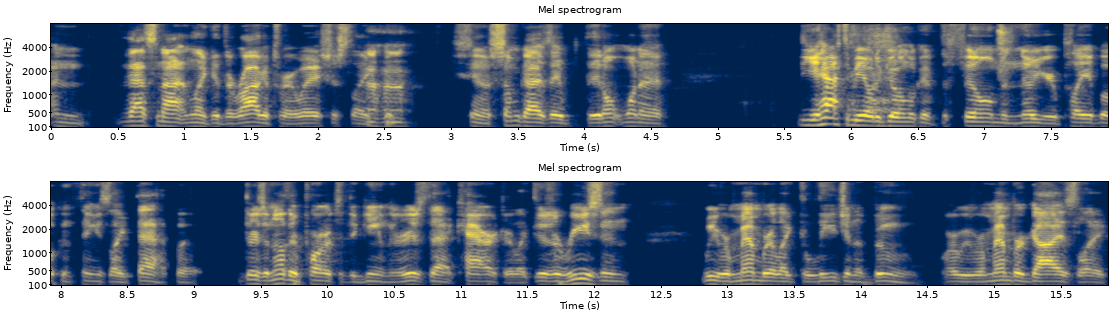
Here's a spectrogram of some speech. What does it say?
and that's not in like a derogatory way. It's just like uh-huh. You know, some guys they they don't want to. You have to be able to go and look at the film and know your playbook and things like that. But there's another part to the game. There is that character. Like there's a reason we remember like the Legion of Boom, or we remember guys like,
